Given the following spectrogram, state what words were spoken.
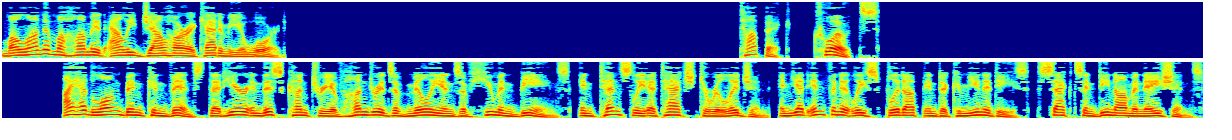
Maulana Muhammad Ali Jauhar Academy Award Quotes I had long been convinced that here in this country of hundreds of millions of human beings, intensely attached to religion, and yet infinitely split up into communities, sects and denominations,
